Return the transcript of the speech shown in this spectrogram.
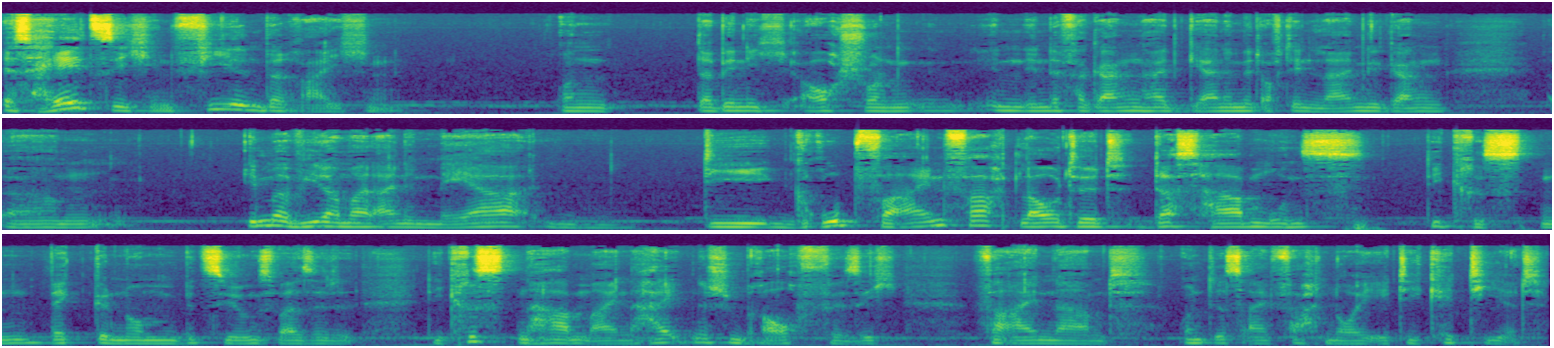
es hält sich in vielen Bereichen und da bin ich auch schon in, in der Vergangenheit gerne mit auf den Leim gegangen, ähm, immer wieder mal eine Mehr, die grob vereinfacht lautet, das haben uns die Christen weggenommen, beziehungsweise die Christen haben einen heidnischen Brauch für sich vereinnahmt und es einfach neu etikettiert.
